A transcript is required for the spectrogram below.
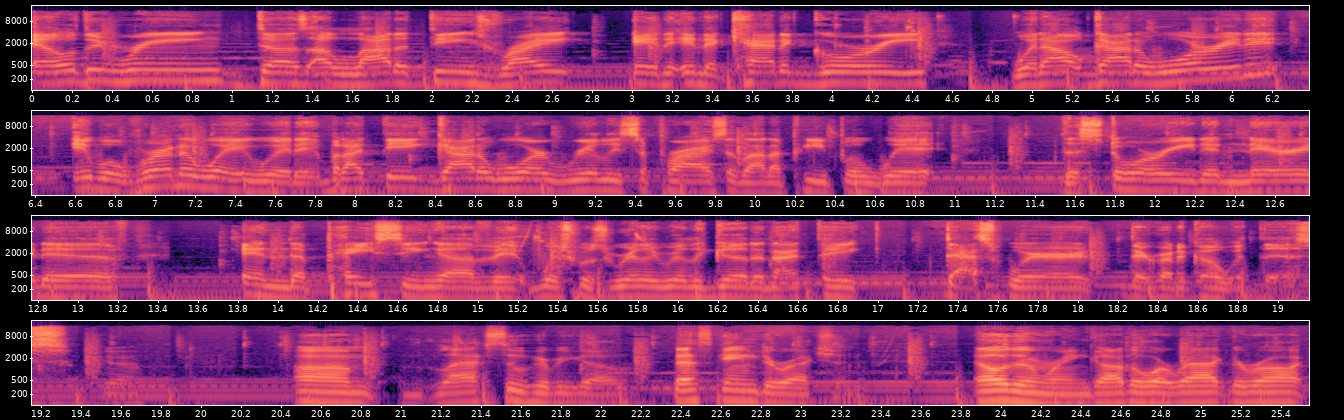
Elden Ring does a lot of things right in, in a category without God of War in it. It will run away with it. But I think God of War really surprised a lot of people with the story, the narrative, and the pacing of it, which was really, really good. And I think that's where they're going to go with this. Yeah. Um, last two. Here we go. Best game direction: Elden Ring, God of War Ragnarok,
